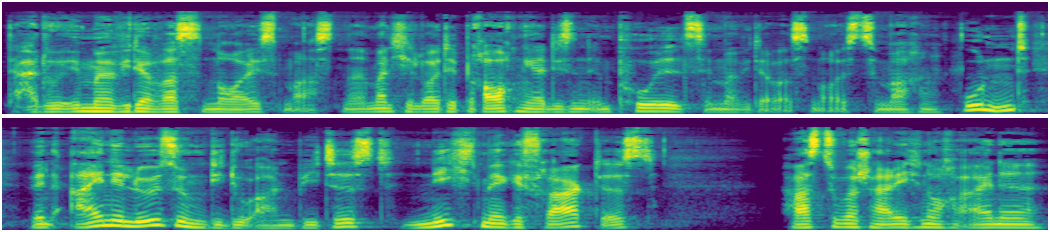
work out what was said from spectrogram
da du immer wieder was Neues machst. Ne? Manche Leute brauchen ja diesen Impuls, immer wieder was Neues zu machen. Und wenn eine Lösung, die du anbietest, nicht mehr gefragt ist, hast du wahrscheinlich noch eine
